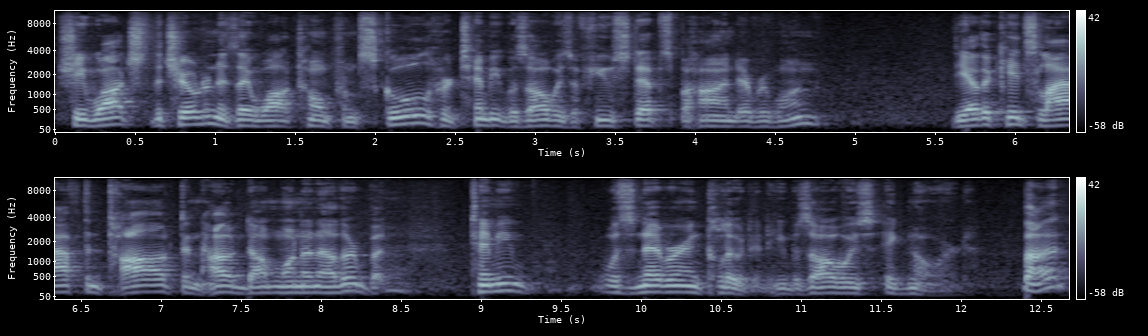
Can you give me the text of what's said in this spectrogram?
She watched the children as they walked home from school. Her Timmy was always a few steps behind everyone. The other kids laughed and talked and hugged on one another, but Timmy was never included. He was always ignored. But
